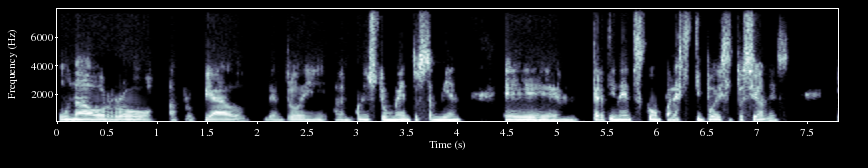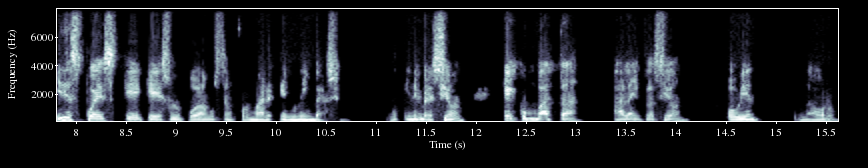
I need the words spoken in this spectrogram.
un ahorro apropiado dentro de a lo mejor instrumentos también eh, pertinentes como para este tipo de situaciones y después que, eso lo podamos transformar en una inversión, una inversión que combata a la inflación o bien un ahorro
